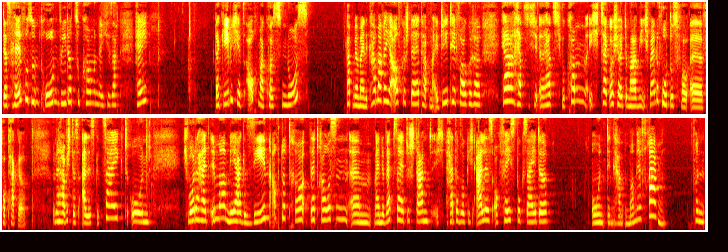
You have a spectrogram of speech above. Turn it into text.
das Helfersyndrom wiederzukommen. Und ich gesagt, hey, da gebe ich jetzt auch mal kostenlos. Hab mir meine Kamera hier aufgestellt, hab ein IGTV geschaut. Ja, herzlich, äh, herzlich willkommen. Ich zeige euch heute mal, wie ich meine Fotos ver, äh, verpacke. Und dann habe ich das alles gezeigt und ich wurde halt immer mehr gesehen, auch dort da draußen. Ähm, meine Webseite stand, ich hatte wirklich alles, auch Facebook-Seite. Und dann kamen immer mehr Fragen von,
